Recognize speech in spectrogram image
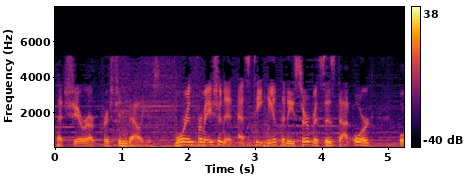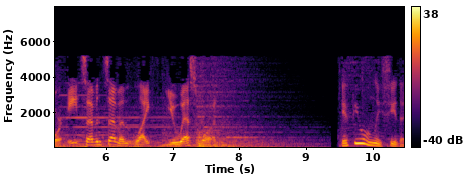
that share our Christian values. More information at StAnthonyServices.org or 877 Life US 1. If you only see the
